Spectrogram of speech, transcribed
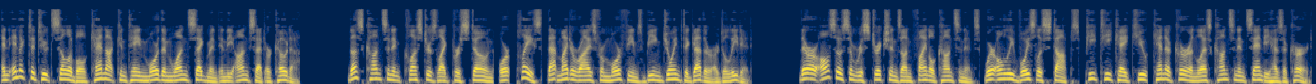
An Inuktitut syllable cannot contain more than one segment in the onset or coda. Thus consonant clusters like per stone, or, place, that might arise from morphemes being joined together are deleted. There are also some restrictions on final consonants, where only voiceless stops, ptkq, can occur unless consonant sandhi has occurred.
